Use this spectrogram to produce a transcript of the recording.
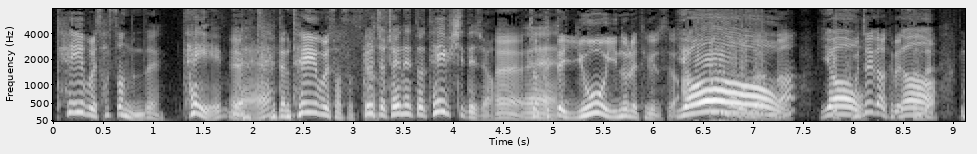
테이프를 샀었는데, 테이프. 예, 네. 그땐 테이프를 샀었어요. 그렇죠. 저희는 또 테이프 시대죠. 예, 네. 저 그때 요 이 노래 되게 좋았어요. 요! 요! 그 부제가 그랬었는데. 너,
